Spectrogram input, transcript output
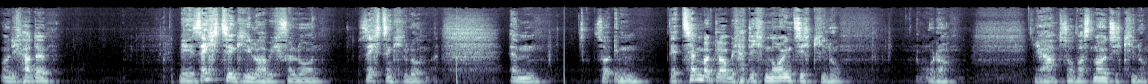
Und ich hatte, nee, 16 Kilo habe ich verloren. 16 Kilo. Ähm, so im Dezember, glaube ich, hatte ich 90 Kilo. Oder ja, sowas 90 Kilo.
